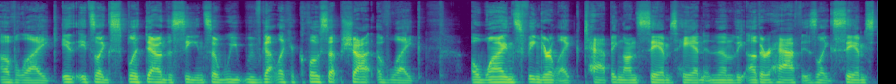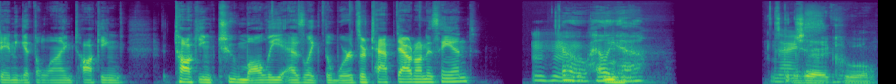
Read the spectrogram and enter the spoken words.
of like it, it's like split down the scene. So we we've got like a close up shot of like a wine's finger like tapping on Sam's hand, and then the other half is like Sam standing at the line talking talking to Molly as like the words are tapped out on his hand. Mm-hmm. Oh hell Mhm. yeah. nice. very cool.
